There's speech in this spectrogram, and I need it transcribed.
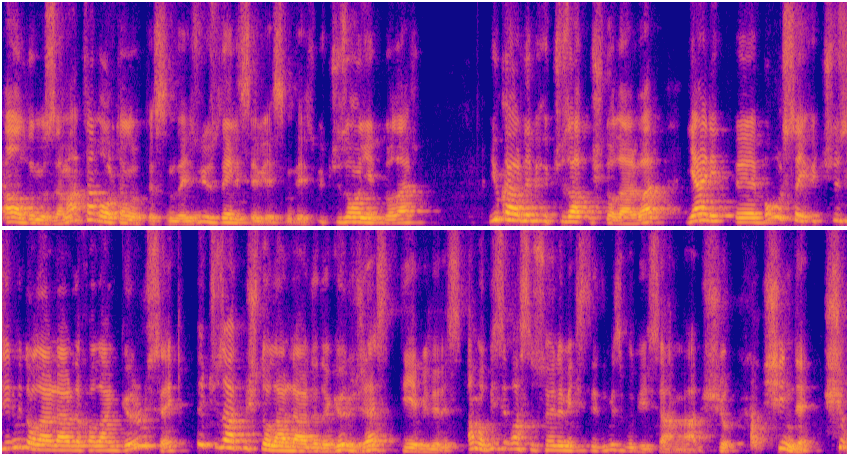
aldığımız zaman tam orta noktasındayız. %50 seviyesindeyiz. 317 dolar. Yukarıda bir 360 dolar var. Yani e, borsayı 320 dolarlarda falan görürsek 360 dolarlarda da göreceğiz diyebiliriz. Ama bizim asıl söylemek istediğimiz bu değil Sami abi şu. Şimdi şu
